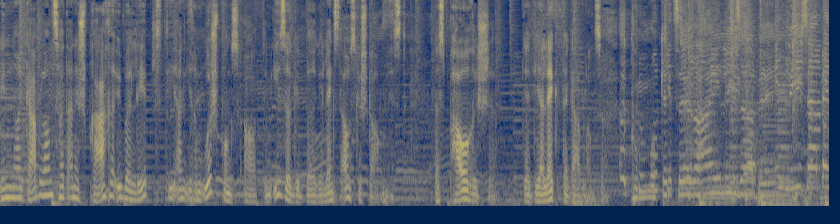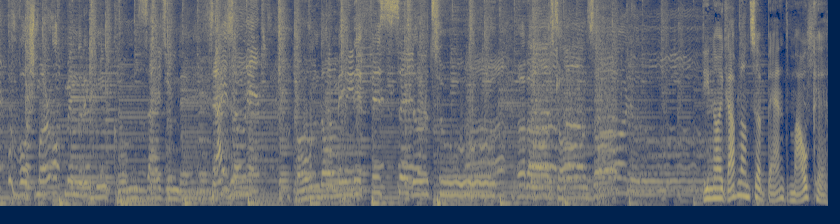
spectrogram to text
In Neugablons hat eine Sprache überlebt, die an ihrem Ursprungsort im Isergebirge längst ausgestorben ist. Das Paurische, der Dialekt der Gablonzer. Komm, och Ketzerei, Elisabeth, Elisabeth, wasch mal ab mein Rücken, komm, sei so nett, sei so nett. Und auch meine Füße dazu, das kann sagen. Die Neugablonzer Band Mauke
